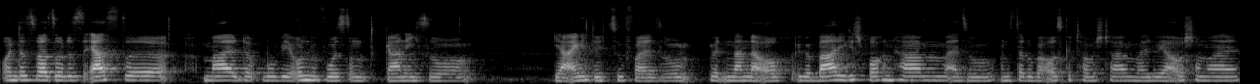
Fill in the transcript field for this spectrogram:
Und das war so das erste Mal, wo wir unbewusst und gar nicht so, ja, eigentlich durch Zufall so miteinander auch über Bali gesprochen haben, also uns darüber ausgetauscht haben, weil du ja auch schon mal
